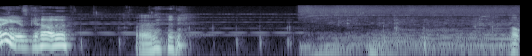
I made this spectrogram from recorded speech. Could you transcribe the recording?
nein, jetzt gerade. Oh. Oh,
